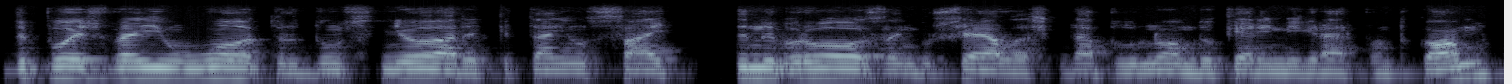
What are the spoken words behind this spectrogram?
Depois veio um outro de um senhor que tem um site tenebroso em Bruxelas que dá pelo nome do queremigrar.com,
